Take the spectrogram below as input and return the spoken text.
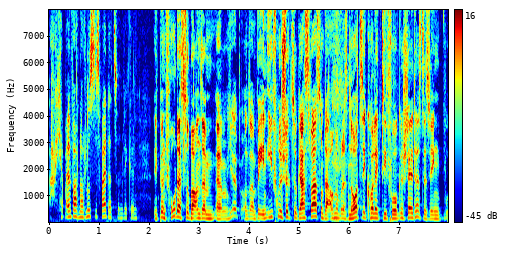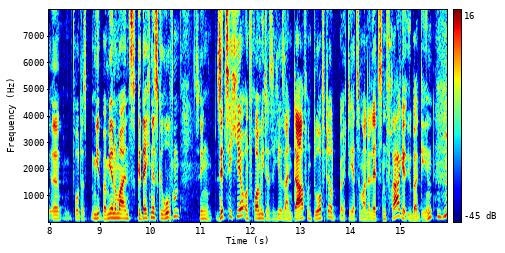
ach, ich habe einfach noch Lust, es weiterzuentwickeln. Ich bin froh, dass du bei unserem, ähm, hier, unserem BNI-Frühstück zu Gast warst und da auch nochmal das Nordsee-Kollektiv vorgestellt hast. Deswegen äh, wurde das mir, bei mir nochmal ins Gedächtnis gerufen. Deswegen sitze ich hier und freue mich, dass ich hier sein darf und durfte und möchte jetzt zu meiner letzten Frage übergehen. Mhm.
